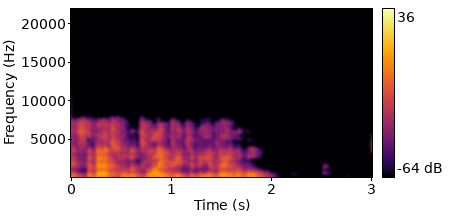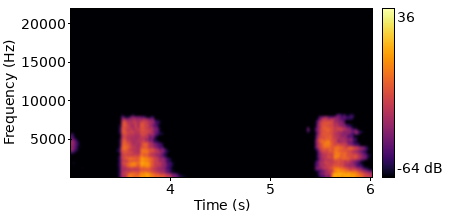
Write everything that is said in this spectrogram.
It's the best one that's likely to be available to him. So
